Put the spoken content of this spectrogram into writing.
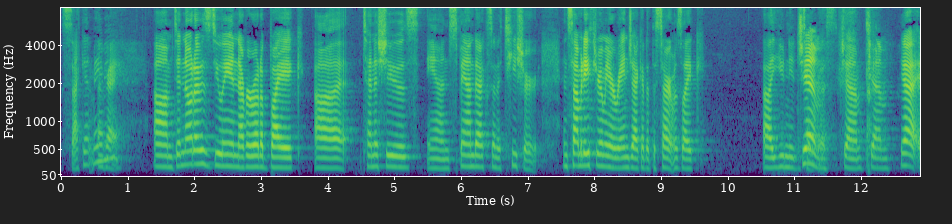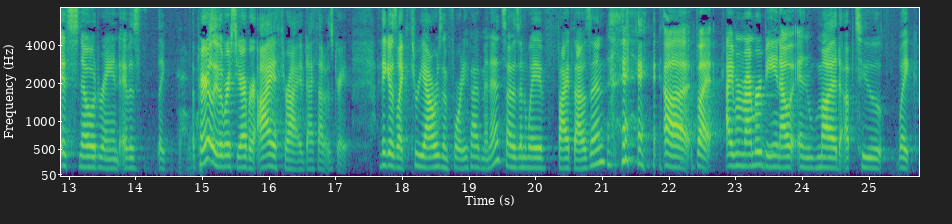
second maybe. Okay. Um, didn't know what I was doing. Never rode a bike. Uh, tennis shoes and spandex and a t-shirt. And somebody threw me a rain jacket at the start and was like, uh, "You need to Jim. take this, Jim." Jim. Yeah, it snowed, rained. It was like apparently the worst year ever. I thrived. I thought it was great. I think it was like three hours and forty five minutes. I was in wave five thousand. uh, but I remember being out in mud up to like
